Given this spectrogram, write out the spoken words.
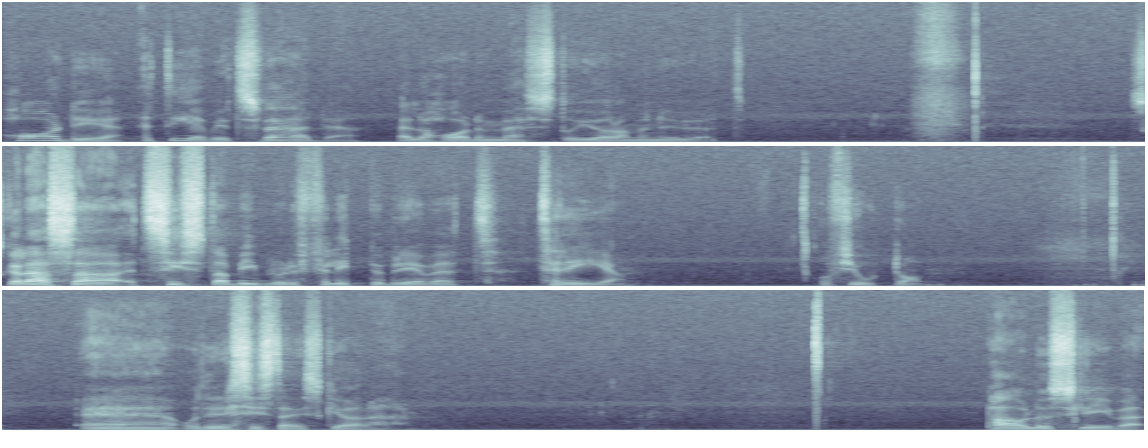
har det ett evighetsvärde eller har det mest att göra med nuet? Jag ska läsa ett sista bibelord i Filipperbrevet 3 och 14. Eh, och det är det sista vi ska göra här. Paulus skriver,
